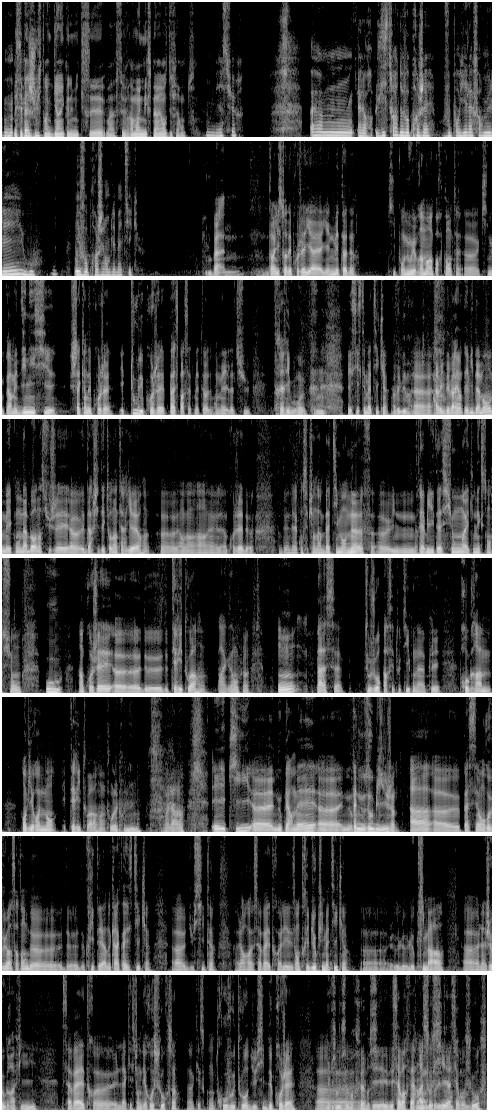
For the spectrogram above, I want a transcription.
Mmh. Mais c'est pas juste un gain économique, c'est voilà, vraiment une expérience différente. Bien sûr. Euh, alors, l'histoire de vos projets, vous pourriez la formuler ou et vos projets emblématiques? Bah, Dans l'histoire des projets, il y, a une méthode qui pour nous est vraiment importante, euh, qui nous permet d'initier chacun des projets. Et tous les projets passent par cette méthode. On est là-dessus très rigoureux mm. et systématique. Avec des variantes. Euh, avec des variantes évidemment, mais qu'on aborde un sujet euh, d'architecture d'intérieur, euh, un, projet de, la conception d'un bâtiment neuf, une réhabilitation avec une extension, ou un projet de, de, territoire, par exemple. On passe toujours par cet outil qu'on a appelé programme environnement et territoire. Pour l'acronyme. Voilà. Et qui euh, nous permet, euh, en fait, nous oblige à euh, passer en revue un certain nombre de, critères, de caractéristiques du site. Alors, ça va être les entrées bioclimatiques, le, le, climat, la géographie. Ça va être la question des ressources. Qu'est-ce qu'on trouve autour du site de projet La question des savoir-faire aussi. Des, savoir-faire associés à ces ressources.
